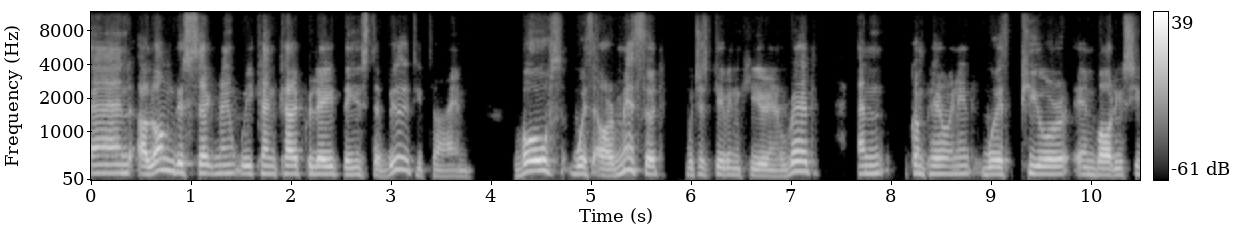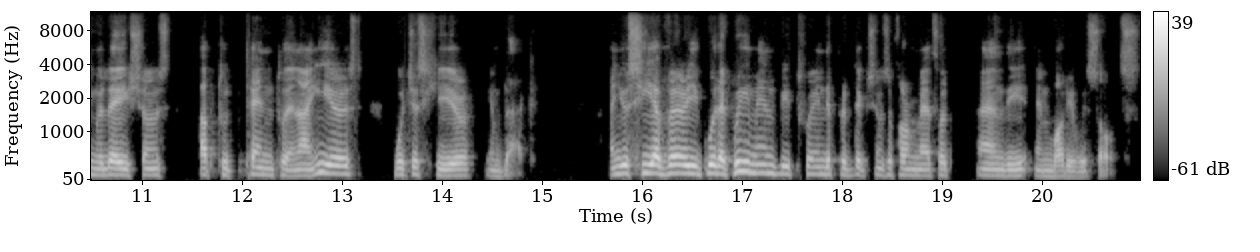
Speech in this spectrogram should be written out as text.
And along this segment, we can calculate the instability time, both with our method, which is given here in red, and comparing it with pure n-body simulations up to 10 to the 9 years, which is here in black. And you see a very good agreement between the predictions of our method and the n-body results.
